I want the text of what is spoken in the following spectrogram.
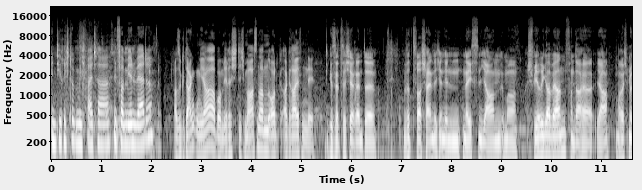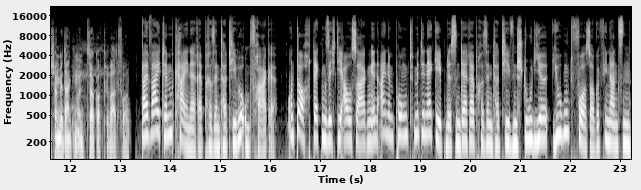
in die Richtung mich weiter informieren werde. Also Gedanken ja, aber mir richtig Maßnahmen ergreifen, nee. Die gesetzliche Rente wird wahrscheinlich in den nächsten Jahren immer schwieriger werden. Von daher, ja, mache ich mir schon Gedanken und sorge auch privat vor. Bei weitem keine repräsentative Umfrage. Und doch decken sich die Aussagen in einem Punkt mit den Ergebnissen der repräsentativen Studie Jugendvorsorgefinanzen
